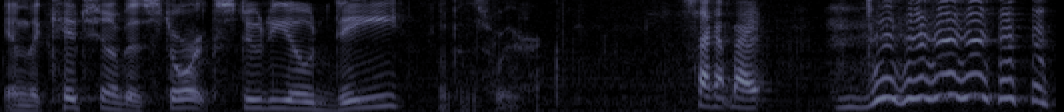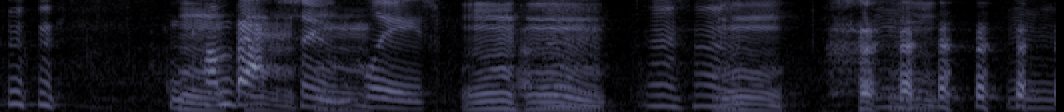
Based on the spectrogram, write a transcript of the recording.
in the kitchen of Historic Studio D. Look at this with her. Second bite. Come back mm, soon, please. Mm-hmm. Mm-hmm. Mm-hmm.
